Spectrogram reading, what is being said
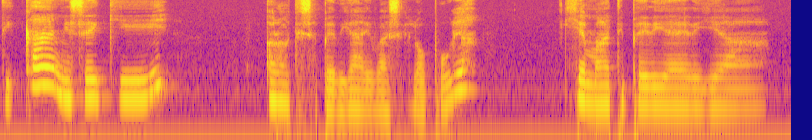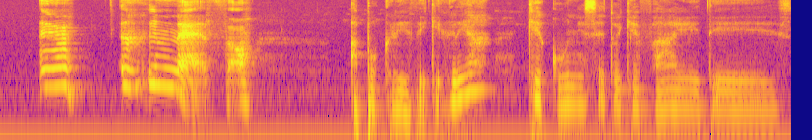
τι κάνεις εκεί» ρώτησε παιδιά η βασιλοπούλα γεμάτη περιέργεια. Ε, γνέθω, αποκρίθηκε η γριά και κούνησε το κεφάλι της.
